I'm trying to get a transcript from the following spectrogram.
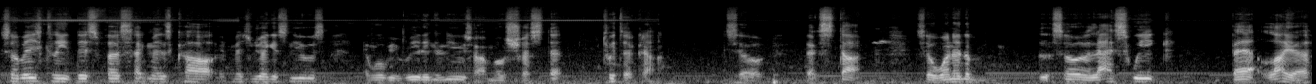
So basically, this first segment is called Imagine Dragons News, and we'll be reading the news on our most trusted Twitter account. So let's start. So one of the so last week, Bad Liar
